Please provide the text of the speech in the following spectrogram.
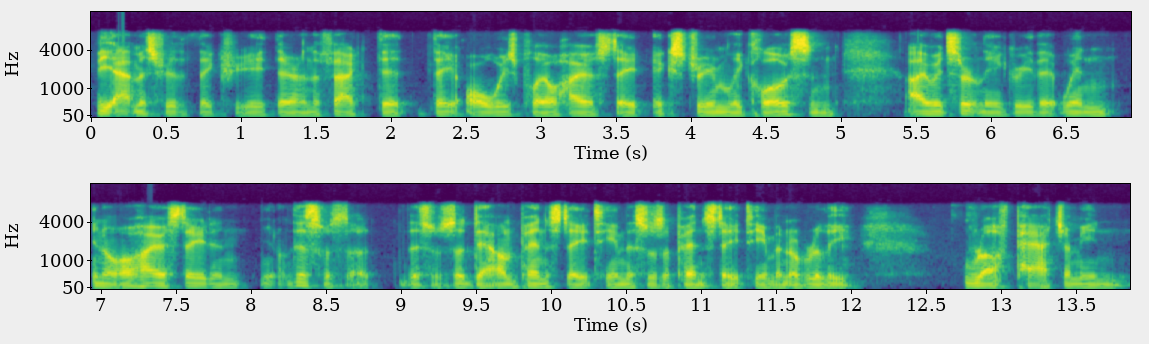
the atmosphere that they create there and the fact that they always play Ohio State extremely close. And I would certainly agree that when you know Ohio State and you know this was a this was a down Penn State team. This was a Penn State team in a really rough patch. I mean,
